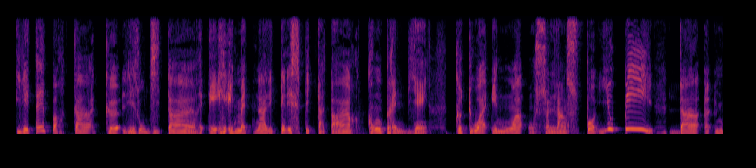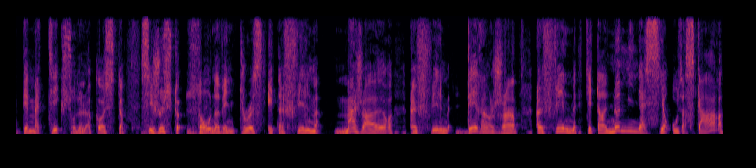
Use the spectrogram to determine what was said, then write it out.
il est important que les auditeurs et, maintenant les téléspectateurs comprennent bien que toi et moi, on se lance pas, youpi, dans euh, une thématique sur l'Holocauste. C'est juste que Zone of Interest est un film majeur, un film dérangeant, un film qui est en nomination aux Oscars.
